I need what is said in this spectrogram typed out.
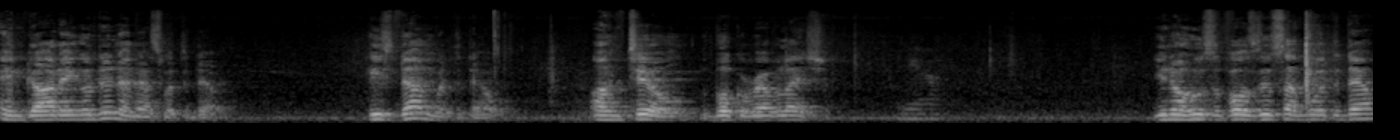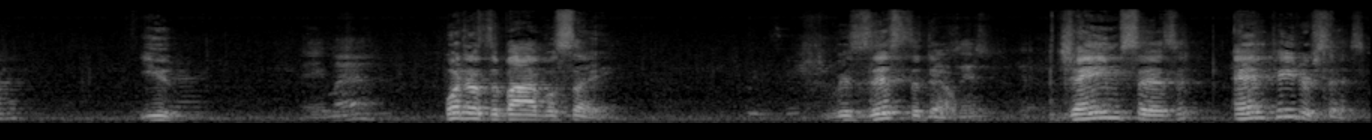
And God ain't going to do nothing else with the devil. He's done with the devil until book of Revelation. Yeah. You know who's supposed to do something with the devil? You. Amen. What does the Bible say? Resist the devil. Resist the devil. James says it, and Peter says it.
